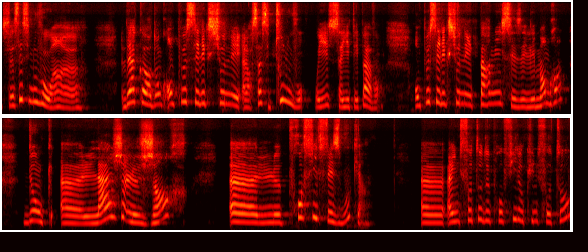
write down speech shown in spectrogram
C'est assez nouveau. Hein, euh. D'accord, donc on peut sélectionner, alors ça c'est tout nouveau, vous voyez, ça y était pas avant. On peut sélectionner parmi ces, les membres, donc euh, l'âge, le genre, le profil Facebook, euh, à une photo de profil, aucune photo.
